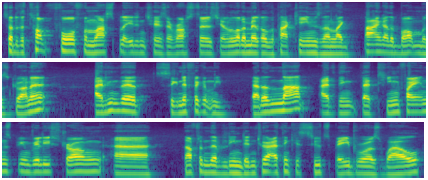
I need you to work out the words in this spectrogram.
sort of the top four from last split, you didn't change their rosters. You had a lot of middle of the pack teams, and then like bang at the bottom was Granite. I think they're significantly better than that. I think their team fighting's been really strong. Uh, often they've leaned into it. I think it suits Babro as well.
